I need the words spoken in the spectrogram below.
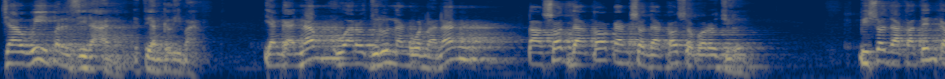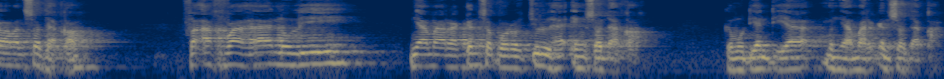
Jauhi perzinaan itu yang kelima. Yang keenam warojulun nang lanang tasodako kang sodako sokorojul. Bisodakatin kelawan sodako Fa nuli nyamaraken sapa rajul ha ing sedekah. Kemudian dia menyamarkan sedekah.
